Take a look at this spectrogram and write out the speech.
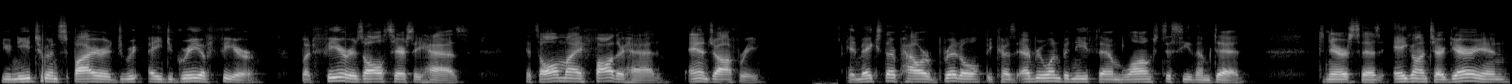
You need to inspire a degree, a degree of fear. But fear is all Cersei has. It's all my father had, and Joffrey. It makes their power brittle because everyone beneath them longs to see them dead. Daenerys says Aegon Targaryen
